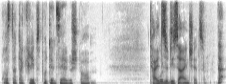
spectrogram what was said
Prostatakrebs potenziell gestorben. Teilst und du diese Einschätzung? Da,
